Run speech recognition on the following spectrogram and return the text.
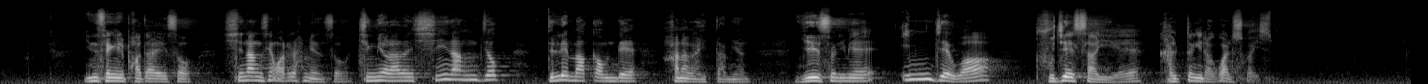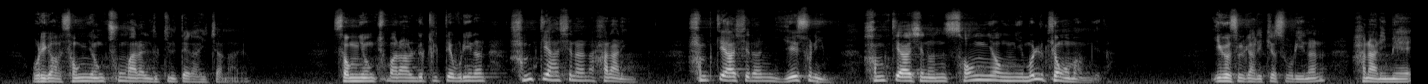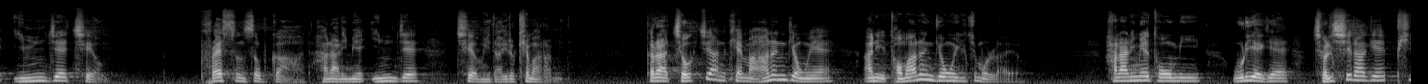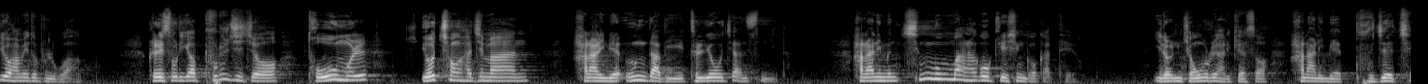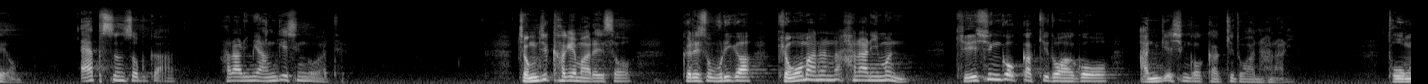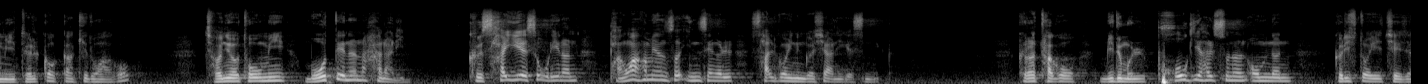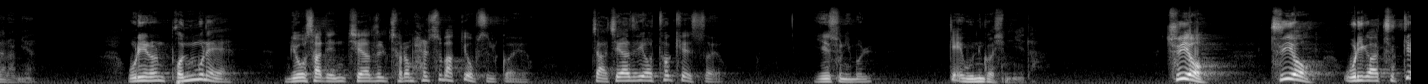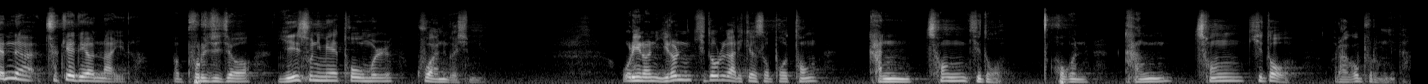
인생의 바다에서 신앙생활을 하면서 직면하는 신앙적 딜레마 가운데 하나가 있다면 예수님의 임재와 부재 사이의 갈등이라고 할 수가 있습니다. 우리가 성령 충만을 느낄 때가 있잖아요. 성령 충만을 느낄 때 우리는 함께 하시는 하나님, 함께 하시는 예수님, 함께 하시는 성령님을 경험합니다. 이것을 가리켜서 우리는 하나님의 임재 체험, presence of God, 하나님의 임재 체험이다 이렇게 말합니다. 그러나 적지 않게 많은 경우에 아니 더 많은 경우일지 몰라요. 하나님의 도움이 우리에게 절실하게 필요함에도 불구하고 그래서 우리가 부르짖어 도움을 요청하지만 하나님의 응답이 들려오지 않습니다. 하나님은 침묵만 하고 계신 것 같아요. 이런 경우를 가리켜서 하나님의 부재 체험, absence of God, 하나님이 안 계신 것 같아요. 정직하게 말해서 그래서 우리가 경험하는 하나님은 계신 것 같기도 하고 안 계신 것 같기도 한 하나님. 도움이 될 것 같기도 하고 전혀 도움이 못 되는 하나님. 그 사이에서 우리는 방황하면서 인생을 살고 있는 것이 아니겠습니까? 그렇다고 믿음을 포기할 수는 없는 그리스도의 제자라면 우리는 본문에 묘사된 제 아들처럼 할 수밖에 없을 거예요. 자, 제 아들이 어떻게 했어요? 예수님을 깨운 것입니다. 주여, 주여, 우리가 죽겠나, 죽게 되었나이다. 부르짖어 예수님의 도움을 구하는 것입니다. 우리는 이런 기도를 가리켜서 보통 간청 기도 혹은 강청 기도라고 부릅니다.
